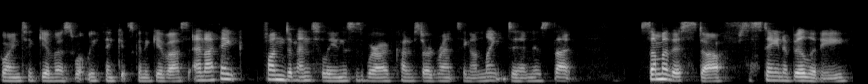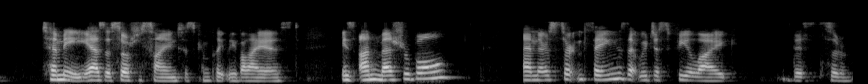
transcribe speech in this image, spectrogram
going to give us what we think it's going to give us? And I think fundamentally, and this is where I've kind of started ranting on LinkedIn, is that some of this stuff, sustainability, to me, as a social scientist completely biased, is unmeasurable. And there's certain things that we just feel like this sort of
